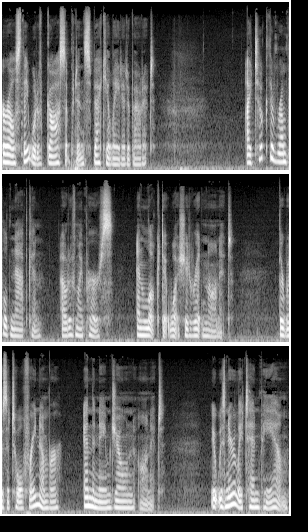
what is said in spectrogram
or else they would have gossiped and speculated about it. I took the rumpled napkin out of my purse and looked at what she'd written on it. There was a toll free number and the name Joan on it. It was nearly 10 p.m.,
